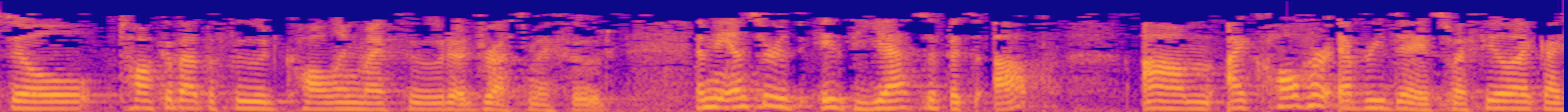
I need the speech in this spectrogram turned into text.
still talk about the food, call in my food, address my food? And the answer is, is yes if it's up. Um, I call her every day, so I feel like I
